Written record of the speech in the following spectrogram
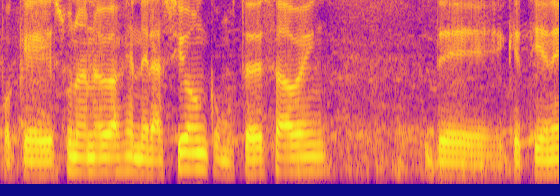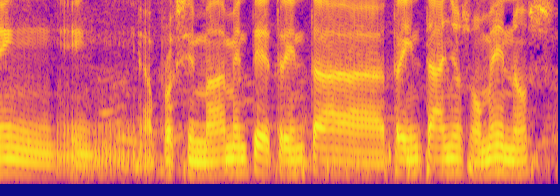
porque es una nueva generación, como ustedes saben, de, que tienen en aproximadamente de 30, 30 años o menos,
